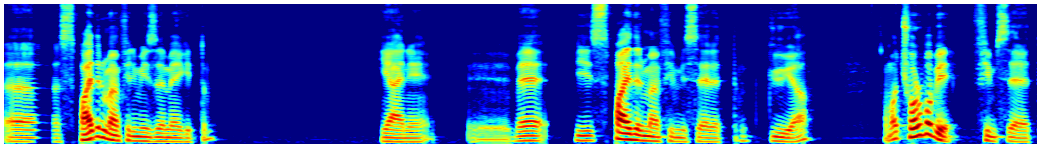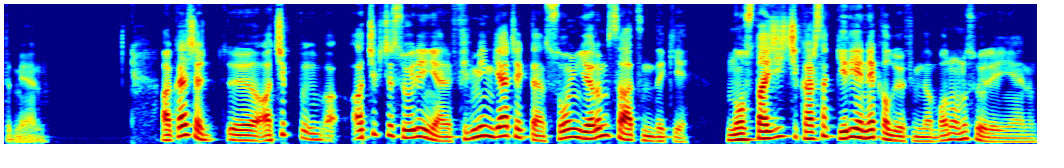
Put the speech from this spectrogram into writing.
Ee, Spider-Man filmi izlemeye gittim. Yani e, ve bir Spider-Man filmi seyrettim güya. Ama çorba bir film seyrettim yani. Arkadaşlar e, açık açıkça söyleyin yani filmin gerçekten son yarım saatindeki nostaljiyi çıkarsak geriye ne kalıyor filmden? Bana onu söyleyin yani.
